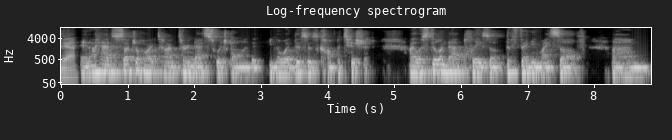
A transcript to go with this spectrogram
yeah And I had such a hard time turning that switch on that, you know what, this is competition. I was still in that place of defending myself, um,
